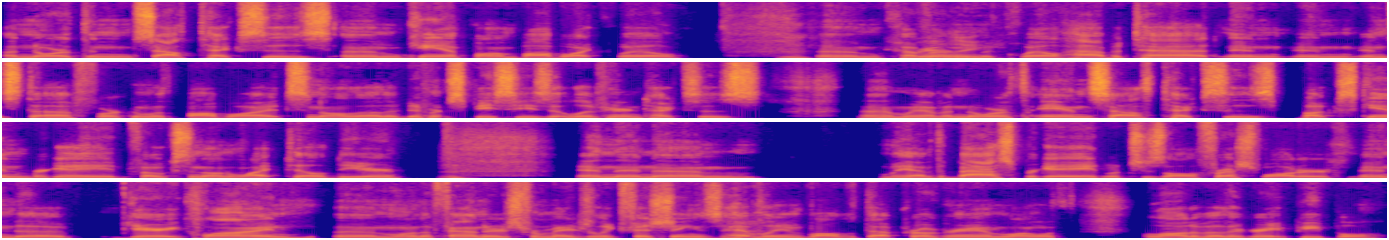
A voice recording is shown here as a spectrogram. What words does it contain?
a North and South Texas um, camp on bobwhite quail, Hmm. um, covering Really? the quail habitat and, and and stuff, working with bobwhites and all the other different species that live here in Texas. Um, we have a North and South Texas buckskin brigade focusing on whitetail deer. Hmm. And then um, we have the Bass Brigade, which is all freshwater. And uh, Gary Klein, um, one of the founders from Major League Fishing, is heavily involved with that program, along with a lot of other great people.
